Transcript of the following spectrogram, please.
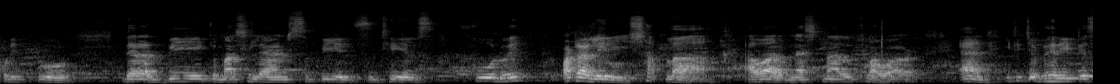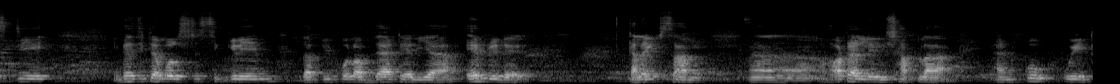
Faridpur, there are big marshlands, fields, hills full with water lily, shapla, our national flower. And it is a very tasty vegetables, tasty green. The people of that area every day collect some uh, water lily shapla and cook with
